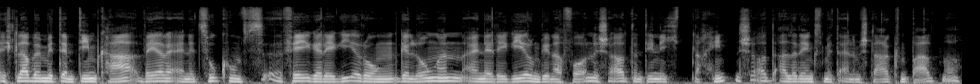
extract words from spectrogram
Ich glaube, mit dem Team K wäre eine zukunftsfähige Regierung gelungen. Eine Regierung, die nach vorne schaut und die nicht nach hinten schaut, allerdings mit einem starken Partner.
